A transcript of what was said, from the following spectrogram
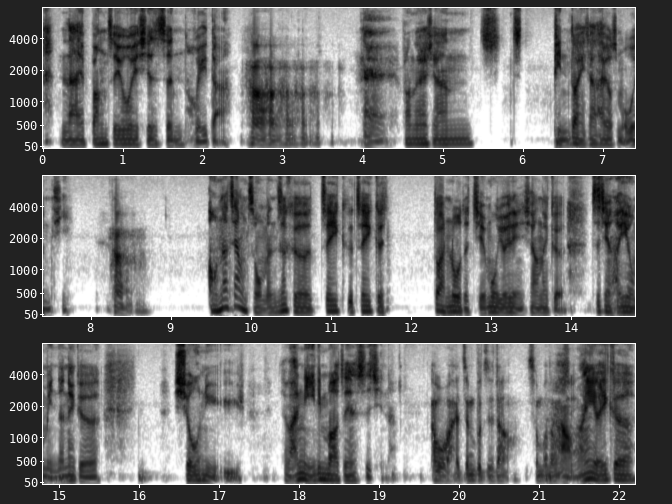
来帮这位先生回答，哎，帮这位先生评断一下他有什么问题。哦，那这样子，我们这个这一个这一个段落的节目，有点像那个之前很有名的那个修女鱼，反正你一定不知道这件事情呢。啊，我还真不知道什么东西。好，反正有一个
